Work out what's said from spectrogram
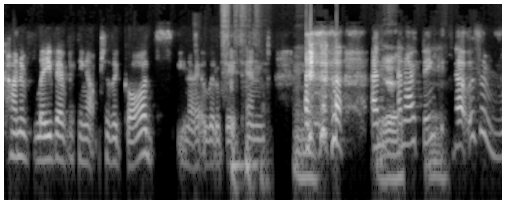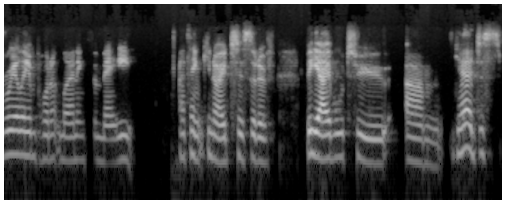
kind of leave everything up to the gods, you know, a little bit. And mm. and yeah, and I think yeah. that was a really important learning for me. I think, you know, to sort of be able to um, yeah, just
